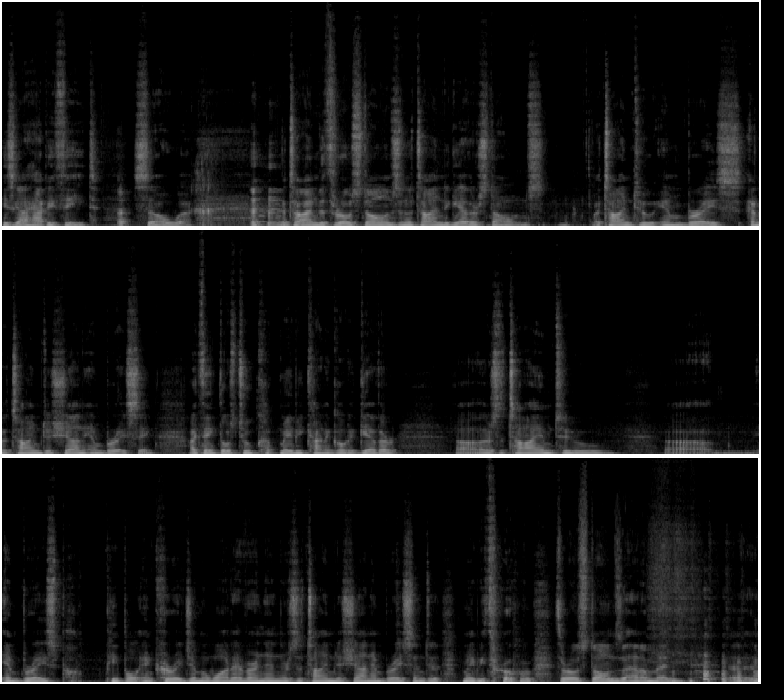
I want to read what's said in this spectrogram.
He's got happy feet. So, uh, a time to throw stones and a time to gather stones. A time to embrace and a time to shun embracing. I think those two maybe kind of go together. Uh, there's a time to uh, embrace people, encourage them, and whatever, and then there's a time to shun, embrace, and to maybe throw throw stones at them and uh,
